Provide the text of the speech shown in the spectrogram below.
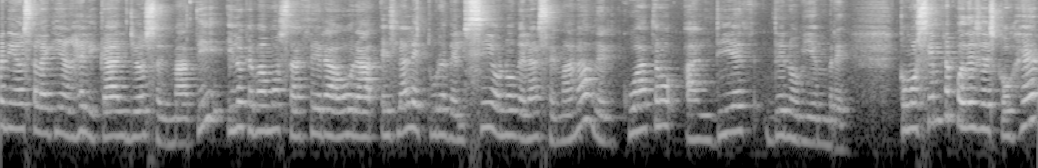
bienvenidos a la guía angelical, yo soy Mati y lo que vamos a hacer ahora es la lectura del sí o no de la semana del 4 al 10 de noviembre. Como siempre puedes escoger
